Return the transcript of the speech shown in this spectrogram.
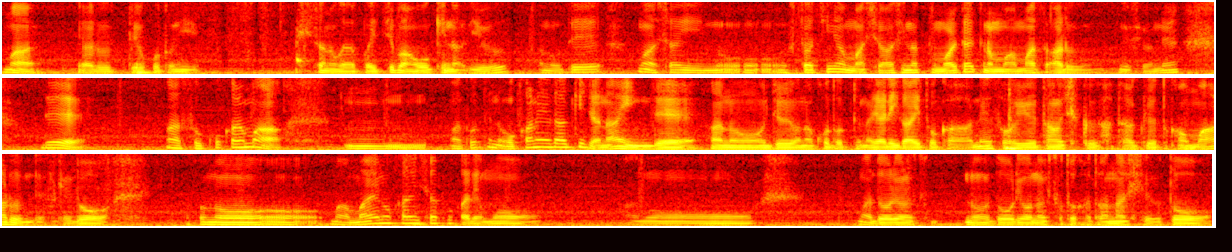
まあ、やるっていうことにしたのがやっぱ一番大きな理由なので、まあ、社員の人たちにはま幸せになってもらいたいっていうのはままずあるんですよね。で、まあ、そこからまあ、うんまあ、当然お金だけじゃないんで、あの重要なことっていうのはやりがいとかね、そういう楽しく働けるとかもあるんですけど、その、まあ、前の会社とかでも、あのまあ、同僚の人の同僚の人とかと話してると、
